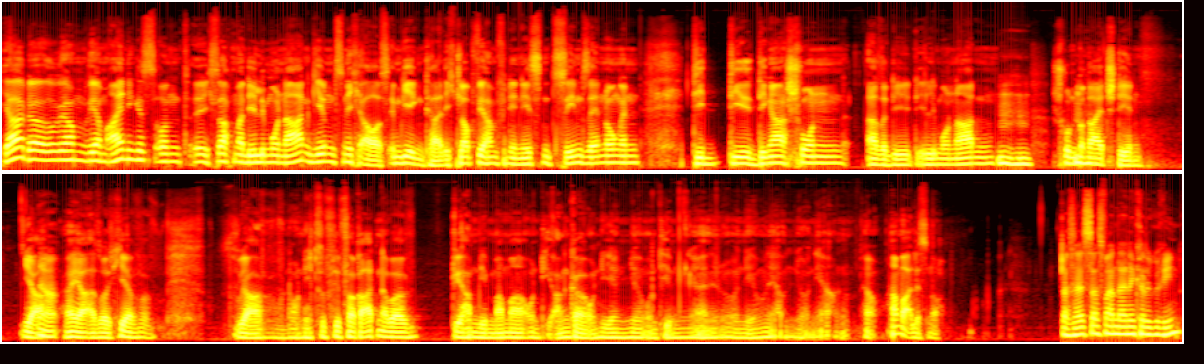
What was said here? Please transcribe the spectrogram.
ja, da, wir, haben, wir haben einiges und ich sag mal, die Limonaden gehen uns nicht aus. Im Gegenteil, ich glaube, wir haben für die nächsten zehn Sendungen die, die Dinger schon, also die, die Limonaden schon bereitstehen. Ja, Ja. ja, ja, also hier, ja, noch nicht zu viel verraten, aber wir haben die Mama und die Anka und die und die und die, und die, und die, und die ja, haben wir alles noch. Das heißt, das waren deine Kategorien?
